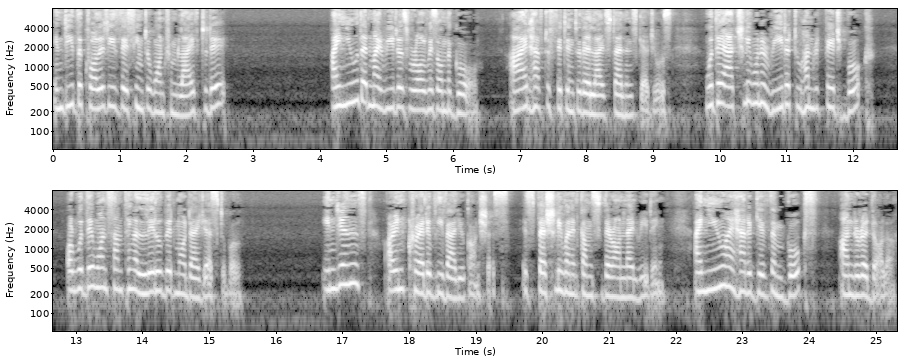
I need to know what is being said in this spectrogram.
Indeed, the qualities they seem to want from life today? I knew that my readers were always on the go. I'd have to fit into their lifestyle and schedules. Would they actually want to read a 200 page book? Or would they want something a little bit more digestible? Indians are incredibly value conscious, especially when it comes to their online reading. I knew I had to give them books under a dollar.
